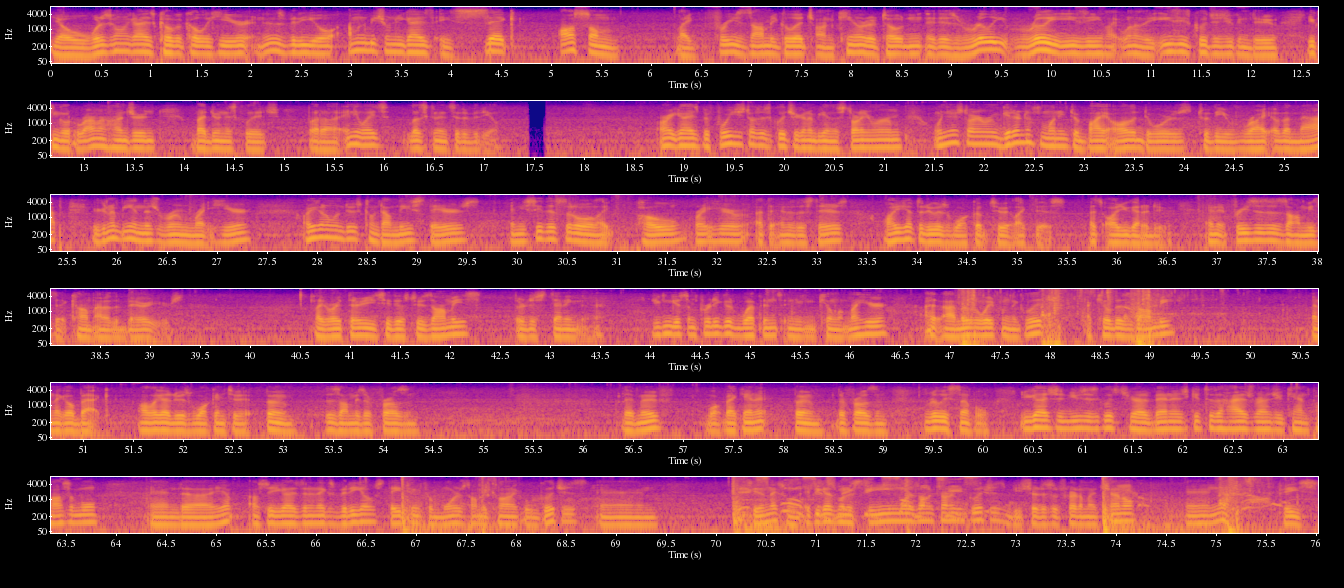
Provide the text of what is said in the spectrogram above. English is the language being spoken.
Yo, what is going on guys? Coca-Coley here, and in this video, I'm going to be showing you guys a sick, awesome, like, free zombie glitch on Kino der Toten. It is really, really easy, like, one of the easiest glitches you can do. You can go to around 100 by doing this glitch. But, uh, anyways, let's get into the video. Alright guys, before you start this glitch, you're going to be in the starting room. When you're in the starting room, get enough money to buy all the doors to the right of the map. You're going to be in this room right here. All you're going to want to do is come down these stairs and you see this little like pole right here at the end of the stairs all you have to do is walk up to it like this. That's all you gotta do. And it freezes the zombies that come out of the barriers. Like right there you see those two zombies? They're just standing there. You can get some pretty good weapons and you can kill them. Right here I, I move away from the glitch. I kill this zombie and I go back. All I gotta do is walk into it. Boom. The zombies are frozen. They move walk back in it boom they're frozen. Really simple. You guys should use this glitch to your advantage. Get to the highest rounds you can possible. And uh, yep I'll see you guys in the next video. Stay tuned for more zombie chronicle glitches and see you in the next one. If you guys want to see more zombie chronicle glitches be sure to subscribe to my channel. And yeah peace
